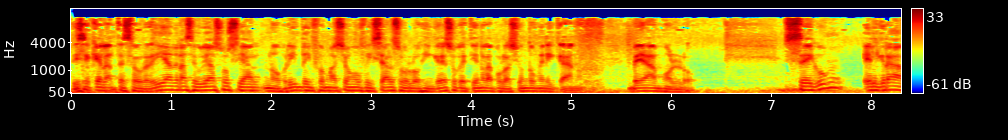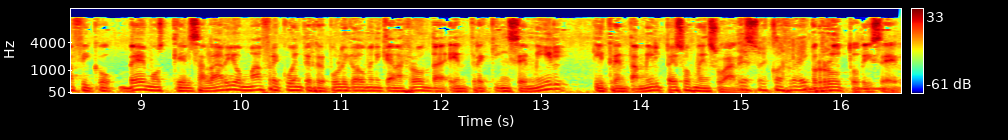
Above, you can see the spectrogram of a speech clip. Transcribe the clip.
Dice que la Tesorería de la Seguridad Social nos brinda información oficial sobre los ingresos que tiene la población dominicana. Veámoslo. Según el gráfico, vemos que el salario más frecuente en República Dominicana ronda entre 15 mil y 30 mil pesos mensuales. Eso es correcto. Bruto, dice él.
